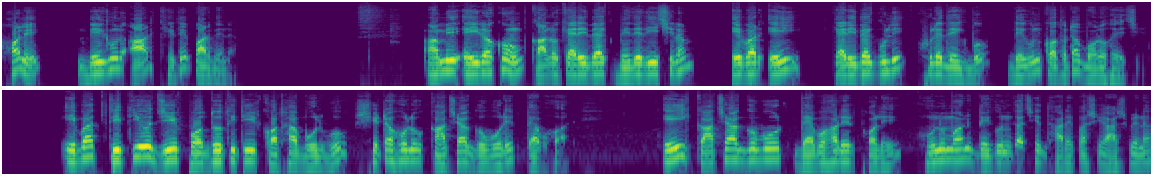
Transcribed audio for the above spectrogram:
ফলে বেগুন আর খেতে পারবে না। আমি এই রকম কালো ক্যারি ব্যাগ বেঁধে দিয়েছিলাম, এবার এই ক্যারি ব্যাগগুলি খুলে দেখব বেগুন কতটা বড় হয়েছে। এবার তৃতীয় যে পদ্ধতিটির কথা বলব, সেটা হলো কাঁচা গোবরের ব্যবহার। এই কাঁচা গোবর ব্যবহারের ফলে হনুমান বেগুন গাছের ধারে পাশে আসবে না,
